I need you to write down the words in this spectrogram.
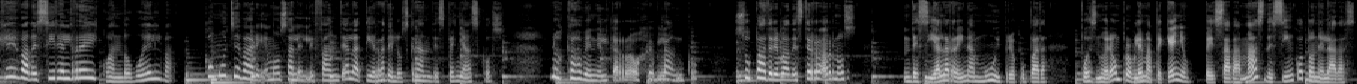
¿Qué va a decir el rey cuando vuelva? ¿Cómo llevaremos al elefante a la tierra de los grandes peñascos? No cabe en el carruaje blanco. Su padre va a desterrarnos, decía la reina muy preocupada, pues no era un problema pequeño, pesaba más de cinco toneladas.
